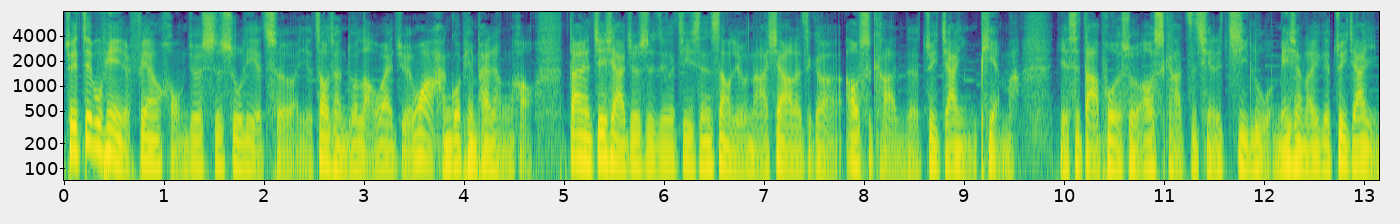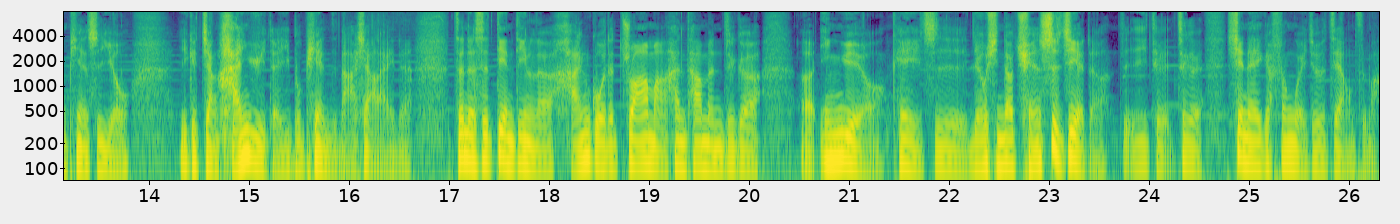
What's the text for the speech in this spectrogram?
所以这部片也非常红，就是《尸速列车》，也造成很多老外觉得哇，韩国片拍得很好。当然，接下来就是这个《寄生上流》拿下了这个奥斯卡的最佳影片嘛，也是打破了说奥斯卡之前的记录。没想到一个最佳影片是由。一个讲韩语的一部片子拿下来的，真的是奠定了韩国的 drama 和他们这个呃音乐哦，可以是流行到全世界的这一个这个现在一个氛围就是这样子嘛。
